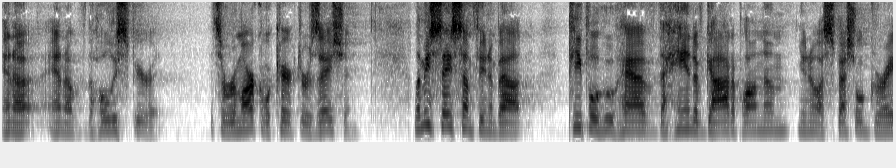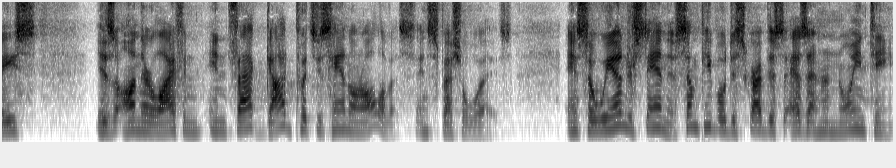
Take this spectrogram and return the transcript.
and, a, and of the Holy Spirit. It's a remarkable characterization. Let me say something about people who have the hand of God upon them, you know, a special grace is on their life. And in fact, God puts his hand on all of us in special ways. And so we understand this. Some people describe this as an anointing,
